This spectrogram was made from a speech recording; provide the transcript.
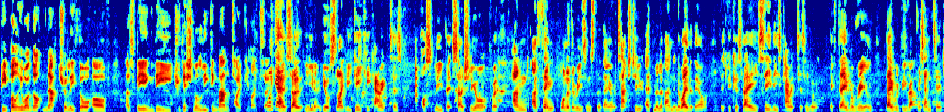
People who are not naturally thought of as being the traditional leading man type, you might say. Well, yeah, so, you know, you're slightly geeky characters, possibly a bit socially awkward, and I think one of the reasons that they are attached to Ed Miliband in the way that they are is because they see these characters and if they were real, they would be represented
